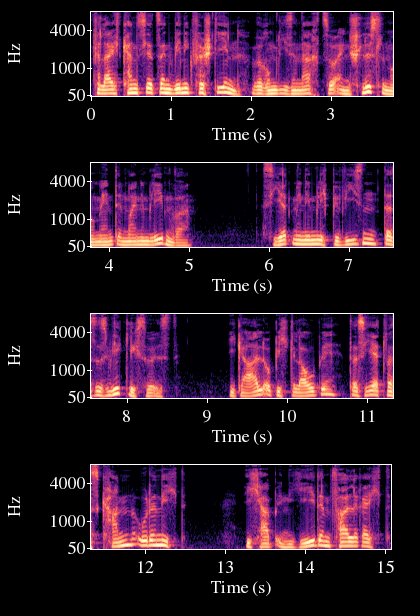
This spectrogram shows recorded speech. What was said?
vielleicht kannst du jetzt ein wenig verstehen, warum diese Nacht so ein Schlüsselmoment in meinem Leben war. Sie hat mir nämlich bewiesen, dass es wirklich so ist egal ob ich glaube, dass ich etwas kann oder nicht. Ich habe in jedem Fall recht.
